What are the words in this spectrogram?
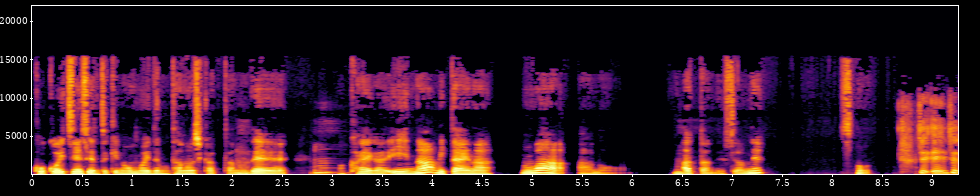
高校1年生の時の思い出も楽しかったので、うんまあ海外いいな、みたいなのは、あの、うんあったんですよね。そう。じゃえじゃ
